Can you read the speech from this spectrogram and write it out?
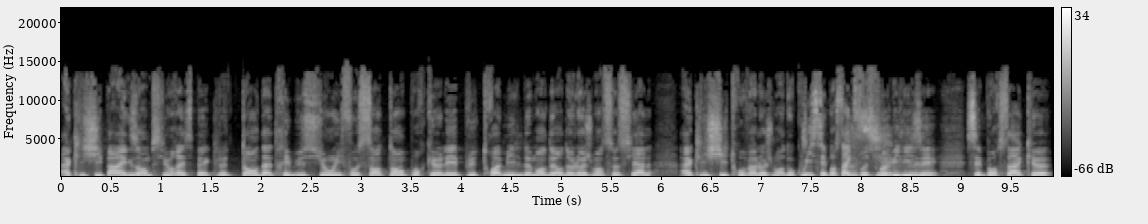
à Clichy par exemple, si on respecte le temps d'attribution, il faut 100 ans pour que les plus de 3000 demandeurs de logement social à Clichy trouvent un logement. Donc oui, c'est pour ça qu'il faut se mobiliser. C'est pour ça que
